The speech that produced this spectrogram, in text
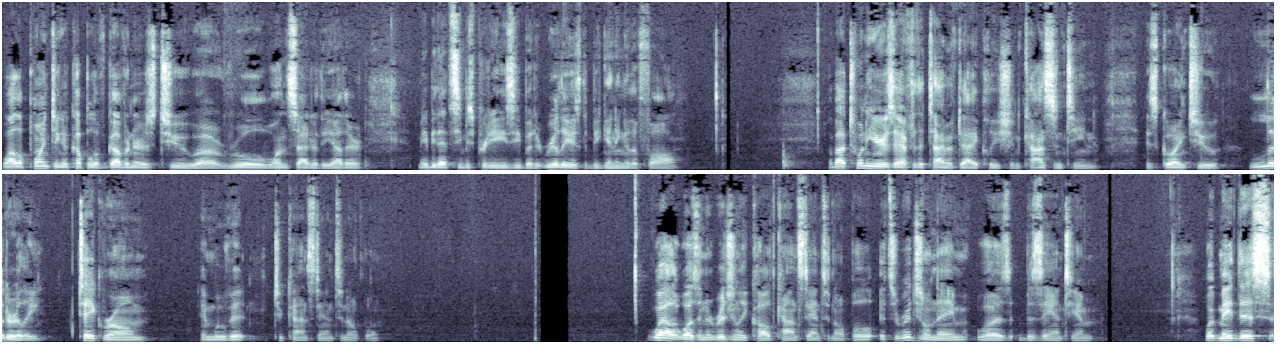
While appointing a couple of governors to uh, rule one side or the other, maybe that seems pretty easy, but it really is the beginning of the fall. About 20 years after the time of Diocletian, Constantine is going to literally take Rome and move it to Constantinople. Well, it wasn't originally called Constantinople. Its original name was Byzantium. What made this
